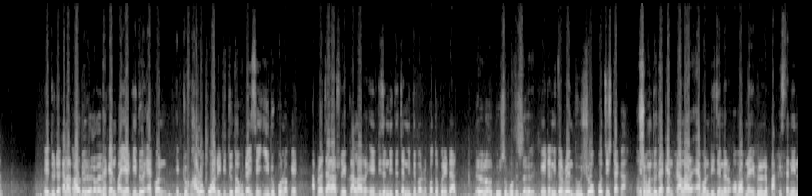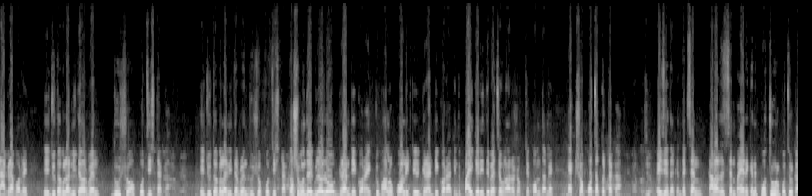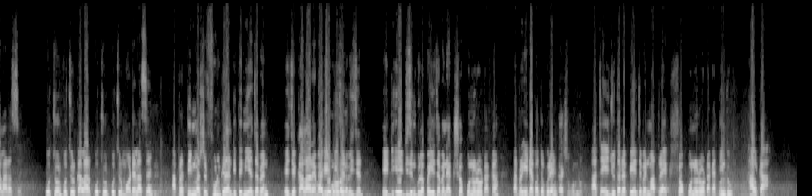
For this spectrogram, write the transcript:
এই দুটা কালার হ্যাঁ, পাবে। দেখেন ভাইয়া কিন্তু এখন একটু ভালো কোয়ালিটির জুতা উঠাইছে ঈদ উপলক্ষে। আপনারা যারা আসলে কালার এই ডিজাইন নিতে চান নিতে পারবেন। কত করে এটা এটা হলো দুশো পঁচিশ টাকা রেট। এটা নিতে পারবেন দুশো পঁচিশ টাকা। দর্শক বন্ধু দেখেন কালার এবং ডিজাইনের অভাব নেই। এগুলো হলো পাকিস্তানি নাগরা বলে। এই জুতাগুলো নিতে পারবেন দুশো পঁচিশ টাকা। এই জুতাগুলো নিতে পারবেন দুশো পঁচিশ টাকা। দর্শক বন্ধু এগুলো হলো গ্যারান্টি করা। একটু ভালো কোয়ালিটির গ্যারান্টি করা। কিন্তু পাইকারিতে বেচে ওনারা সবচেয়ে কম দামে একশো পঁচাত্তর টাকা। এই যে দেখেন দেখছেন? কালার দেখছেন? ভাইয়ের এখানে প্রচুর প্রচুর কালার আছে। প্রচুর প্রচুর কালার প্রচুর প্রচুর মডেল আছে। আপনার তিন মাসের ফুল গ্যারান্টিতে নিয়ে যাবেন। এই যে কালার এবং 115 ডিজাইন ডিজাইন এই ডি- এই ডিজাইনগুলো পেয়ে যাবেন একশো পনেরো টাকা। তারপর এটা কত করে? একশো পনেরো। আচ্ছা এই জুতাটা পেয়ে যাবেন মাত্র একশো পনেরো টাকা কিন্তু হালকা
